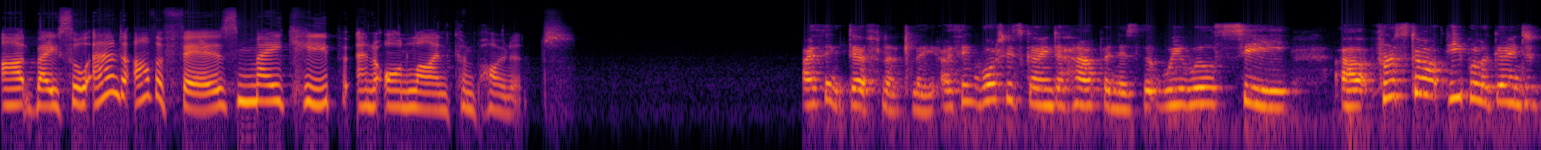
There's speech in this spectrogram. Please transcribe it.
Art Basel and other fairs may keep an online component? I think definitely. I think what is going to happen is that we will see, uh, for a start, people are going to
